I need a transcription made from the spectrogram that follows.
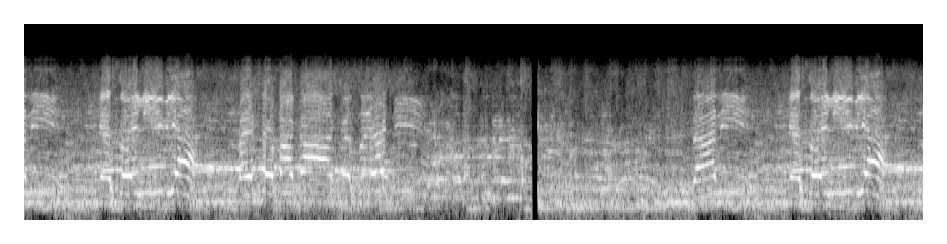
Dani, que soy Livia. Vente para acá, que estoy aquí. Dani, que soy Livia.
